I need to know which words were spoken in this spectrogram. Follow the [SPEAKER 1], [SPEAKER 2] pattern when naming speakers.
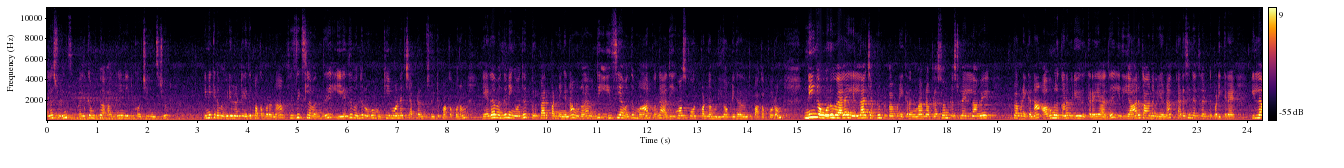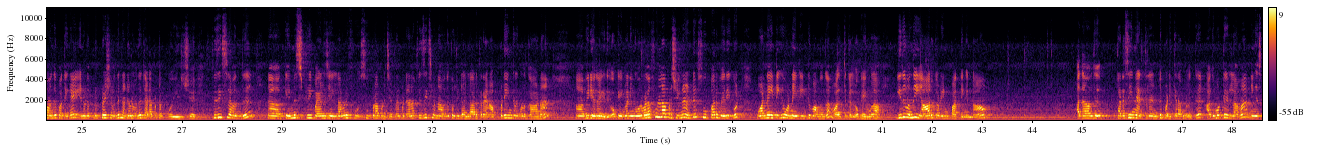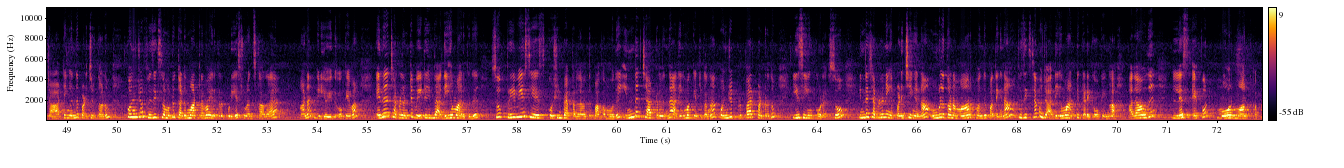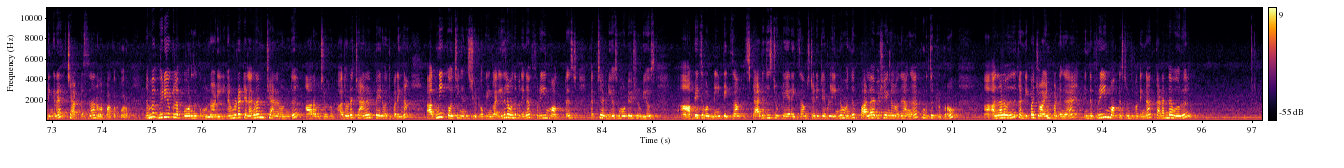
[SPEAKER 1] Hello students welcome to Agni NEET coaching institute இன்றைக்கி நம்ம வீடியோவில் வந்துட்டு எது பார்க்க போகிறோம்னா ஃபிசிக்ஸில் வந்து எது வந்து ரொம்ப முக்கியமான சாப்டர்னு சொல்லிட்டு பார்க்க போகிறோம் எதை வந்து நீங்கள் வந்து ப்ரிப்பேர் பண்ணிங்கன்னா உங்களால் வந்து ஈஸியாக வந்து மார்க் வந்து அதிகமாக ஸ்கோர் பண்ண முடியும் அப்படிங்கிறத வந்து பார்க்க போகிறோம் நீங்கள் ஒரு வேளை எல்லா சாப்டரும் ப்ரிப்பேர் பண்ணியிருக்கிறாங்க மேம் நான் ப்ளஸ் ஒன் ப்ளஸ் டூவில் எல்லாமே ப்ரிப்பேர் பண்ணியிருக்கேன்னா அவங்களுக்கான வீடியோ இது கிடையாது. இது யாருக்கான வீடியோனா கடைசி நேரத்துலன்ட்டு படிக்கிறேன். இல்லை வந்து பார்த்தீங்கன்னா என்னோடய ப்ரிப்ரேஷன் வந்து நடுவில் வந்து தடப்பட்ட போயிடுச்சு ஃபிசிக்ஸில் வந்து நான் கெமிஸ்ட்ரி பயாலஜி எல்லாமே சூப்பராக படிச்சிருக்கிறேன். பட் ஆனால் ஃபிசிக்ஸில் நான் வந்து கொஞ்சம் டல்லாக இருக்கிறேன். அப்படிங்கிறவங்களுக்கான வீடியோ தான் இது. ஓகேங்களா நீங்கள் ஒரு வேளை ஃபுல்லாக படிச்சிங்கன்னா சூப்பர் வெரி குட் ஒன் எயிட்டிக்கு ஒன் எயிட்டின்ட்டு வாங்குங்க. வாழ்த்துக்கள். ஓகேங்களா இது வந்து யாருக்கு அப்படின்னு பார்த்தீங்கன்னா அதாவது கடைசி நேரத்தில் படிக்கிறவங்களுக்கு அது மட்டும் இல்லாமல் நீங்கள் ஸ்டார்டிங்லேருந்து படிச்சிருந்தாலும் கொஞ்சம் ஃபிசிக்ஸில் மட்டும் தடுமாற்றமாக இருக்கக்கூடிய ஸ்டூடெண்ட்ஸ்க்காக ஆன வீடியோ இது ஓகேவா என்ன சாப்டர்ல வந்துட்டு வெயிட்டேஜ் வந்து அதிகமாக இருக்குது. ஸோ ப்ரீவியஸ் இயர்ஸ் கொஷின் பேப்பரில் வந்து பார்க்கும்போது இந்த சாப்டர்லேருந்து அதிகமாக கேட்டிருக்காங்க. கொஞ்சம் ப்ரிப்பேர் பண்ணுறதும் ஈஸியும் கூட. ஸோ இந்த சாப்டரில் நீங்கள் படிச்சீங்கன்னா உங்களுக்கான மார்க் வந்து பார்த்தீங்கன்னா ஃபிசிக்ஸில் கொஞ்சம் அதிகமாக வந்துட்டு கிடைக்கும் ஓகேங்களா அதாவது லெஸ் எஃபோர்ட் மோர் மார்க் அப்படிங்கிற சாப்டர்ஸ் தான் நம்ம பார்க்க போகிறோம் நம்ம வீடியோக்குள்ளே போகிறதுக்கு முன்னாடி நம்மளோட டெலகிராம் சேனல் வந்து ஆரம்பிச்சிருக்கோம். அதோட சேனல் பேர் வந்து பார்த்தீங்கன்னா அக்னி கோச்சிங் இன்ஸ்டியூட் ஓகேங்களா இதில் வந்து பார்த்தீங்கன்னா free mark test lecture videos motivation videos updates about NEET exam strategies to clear exam study table இன்னும் வந்து பல விஷயங்கள் வந்து நாங்கள் கொடுத்துட்ருக்குறோம். அதனால் வந்து கண்டிப்பாக ஜாயின் பண்ணுங்கள் இந்த ஃப்ரீ மார்க் டெஸ்ட் வந்து பார்த்திங்கன்னா கடந்த ஒரு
